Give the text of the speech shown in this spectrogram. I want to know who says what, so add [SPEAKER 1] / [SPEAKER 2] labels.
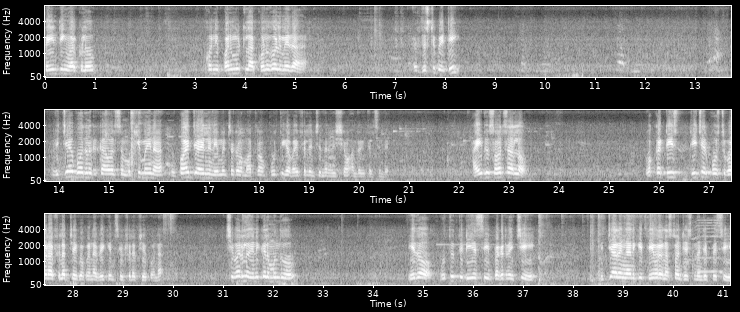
[SPEAKER 1] Painting వర్కులు కొన్ని పనిముట్ల కొనుగోలు మీద దృష్టి పెట్టి విద్యా బోధనకు కావలసిన ముఖ్యమైన ఉపాధ్యాయుల్ని నియమించడంలో మాత్రం పూర్తిగా వైఫల్యం చెందిన విషయం అందరికీ తెలిసిందే. ఐదు సంవత్సరాల్లో ఒక్క టీ టీచర్ పోస్ట్ కూడా ఫిలప్ చేయకోకుండా వేకెన్సీ ఫిలప్ చేయకుండా చివరిలో ఎన్నికల ముందు ఏదో ఉత్తుత్తి డిఎస్సి ప్రకటన ఇచ్చి విద్యారంగానికి తీవ్ర నష్టం చేసిందని చెప్పేసి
